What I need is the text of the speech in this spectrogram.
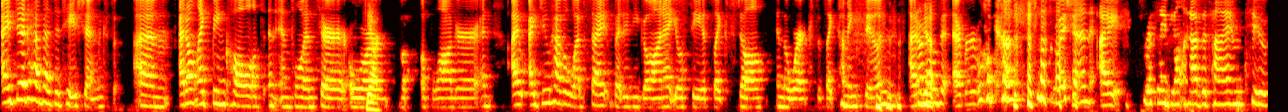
I did have hesitation because um, I don't like being called an influencer or yeah. a, a, blogger. And I, I do have a website, but if you go on it, you'll see it's like still in the works. It's like coming soon. I don't yes. know if it ever will come to fruition. I personally don't have the time to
